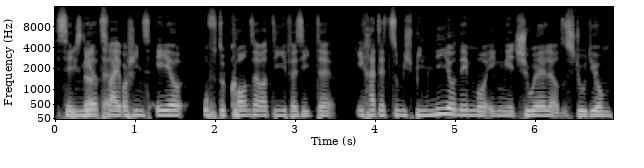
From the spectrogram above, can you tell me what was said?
sind wir zwei wahrscheinlich eher auf der konservativen Seite. Ich hätte jetzt zum Beispiel nie und nimmer irgendwie die Schule oder das Studium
